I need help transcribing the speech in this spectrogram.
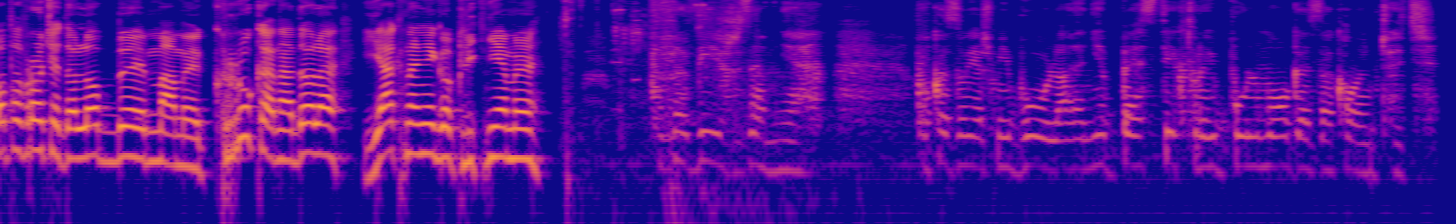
Po powrocie do lobby mamy kruka na dole. Jak na niego klikniemy, Prawisz ze mnie. Pokazujesz mi ból, ale nie bestię, której ból mogę zakończyć.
